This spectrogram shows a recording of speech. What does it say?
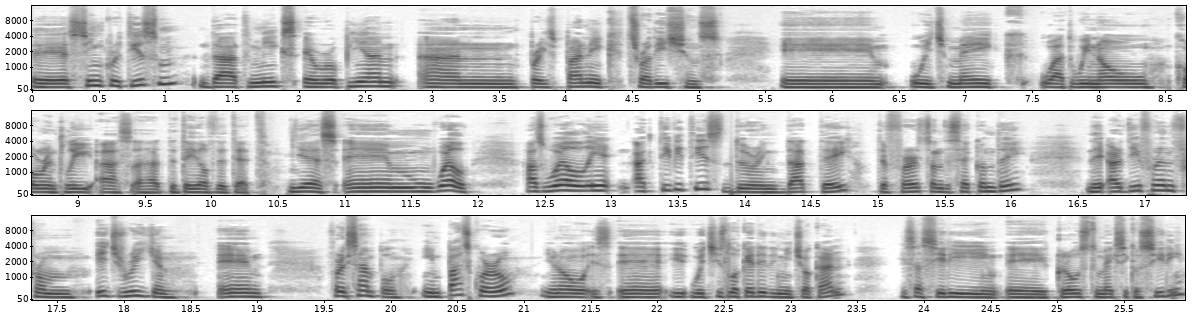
uh, syncretism that mixed European and pre-Hispanic traditions, um, which make what we know currently as uh, the Day of the Dead. Yes. Um, well, as well, i- activities during that day, the first and the second day, they are different from each region. Um, for example, in Pátzcuaro, you know, is, uh, which is located in Michoacán, it's a city uh, close to Mexico City.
